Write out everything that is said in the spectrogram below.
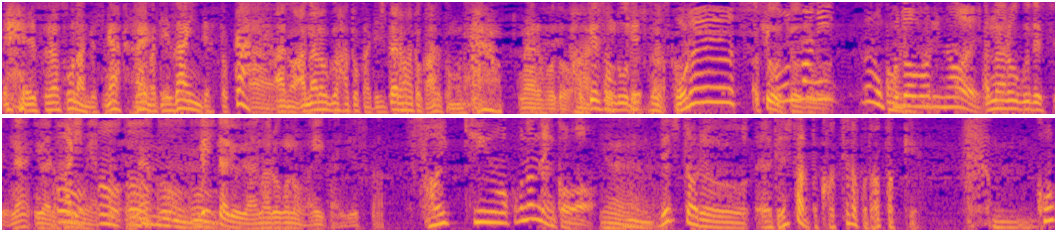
えーそれはそうなんですが、例えばデザインですとか、はい。あの、アナログ派とかデジタル派とかあると思うんですけど。なるほど。はい。おけいさんどうですか？どうですか？俺、日ちょう？どそんなに、でもこだわりない。ア。ナログですよね。いわゆる針のやつでね。デジタルよりアナログの方がいい感じですか？最近は、ここ何年かは、うんうんデジタル、え、デジタルって買ってたことあったっけ？高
